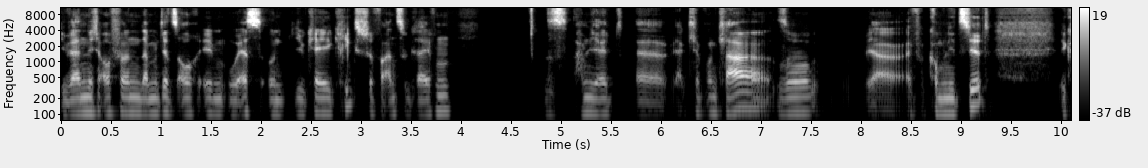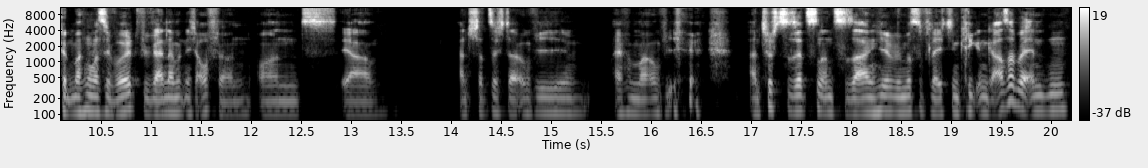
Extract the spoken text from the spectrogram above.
Die werden nicht aufhören, damit jetzt auch eben US- und UK-Kriegsschiffe anzugreifen. Das haben die halt äh, ja, klipp und klar so ja, einfach kommuniziert. Ihr könnt machen, was ihr wollt, wir werden damit nicht aufhören. Und ja, anstatt sich da irgendwie einfach mal irgendwie an den Tisch zu setzen und zu sagen, hier, wir müssen vielleicht den Krieg in Gaza beenden,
